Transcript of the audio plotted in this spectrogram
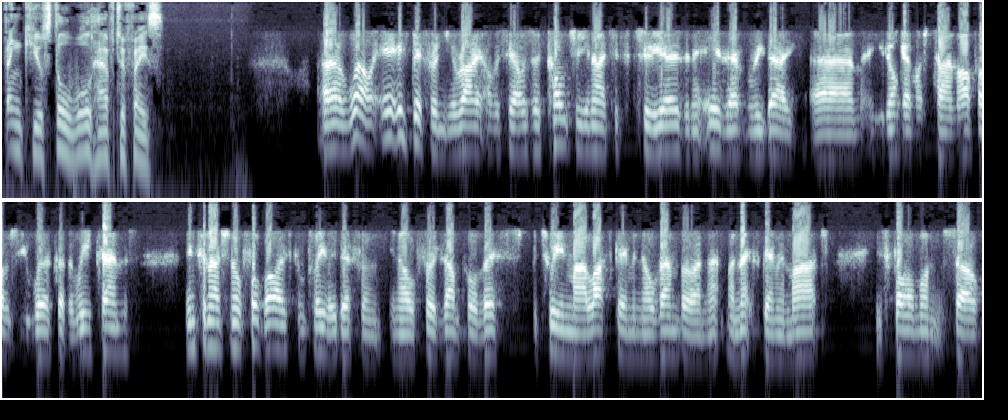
think you still will have to face? Uh, well, it is different. You're right. Obviously, I was a coach at United for two years, and it is every day. Um, you don't get much time off. Obviously, you work at the weekends. International football is completely different. You know, for example, this between my last game in November and my next game in March is four months. So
